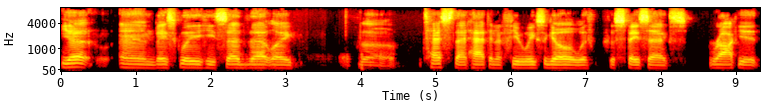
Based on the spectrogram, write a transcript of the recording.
yeah, and basically he said that like the test that happened a few weeks ago with the SpaceX rocket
